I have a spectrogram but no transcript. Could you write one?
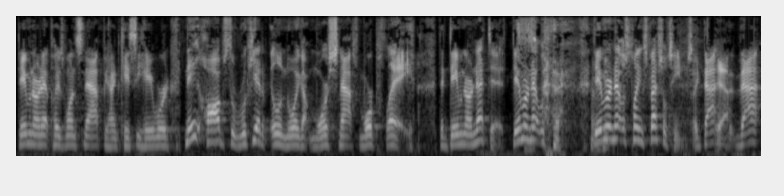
Damon Arnette plays one snap behind Casey Hayward. Nate Hobbs, the rookie out of Illinois, got more snaps, more play than Damon Arnette did. Damon Arnette was Damon Arnette was playing special teams like that. Yeah. That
